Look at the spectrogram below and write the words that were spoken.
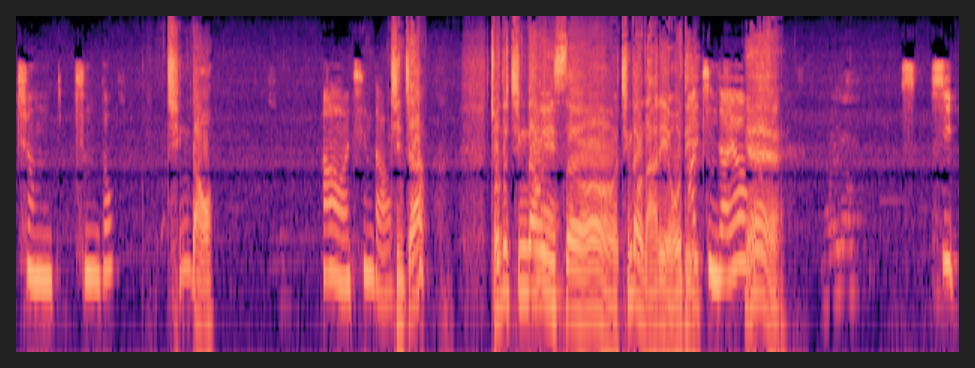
춘, 춘도? 칭다오. 어, 칭다오. 진짜? 저도 칭다오에 네. 있어요. 칭다오 나리 어디? 아, 진짜요? 예. 시,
